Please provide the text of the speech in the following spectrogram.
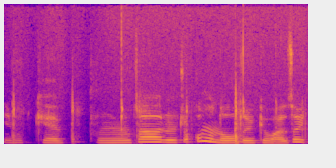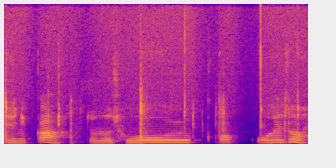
이렇게 붕사를 조금만 넣어도 이렇게 완성이 되니까 좀 더 좋을 것 같고 해서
